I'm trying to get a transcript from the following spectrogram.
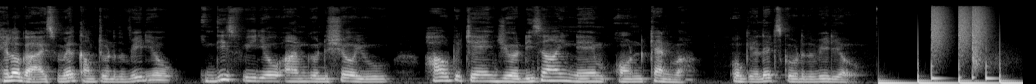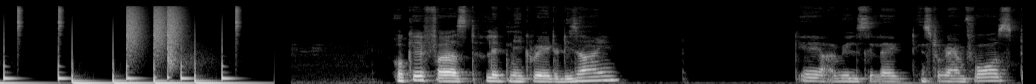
Hello guys, welcome to another video. In this video, I'm going to show you how to change your design name on Canva. Okay, let's go to the video. Okay, first let me create a design. Okay, I will select Instagram first.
